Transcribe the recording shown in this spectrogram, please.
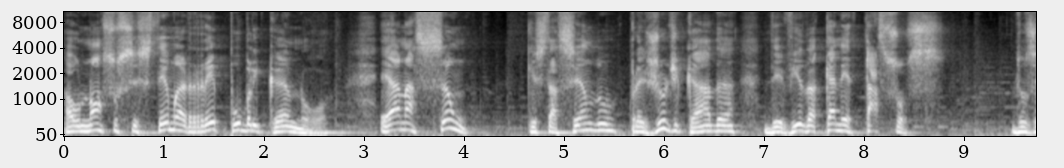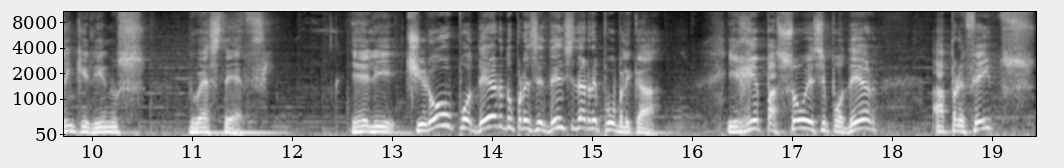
ao nosso sistema republicano. É a nação que está sendo prejudicada devido a canetaços dos inquilinos do STF. Ele tirou o poder do presidente da República e repassou esse poder a prefeitos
